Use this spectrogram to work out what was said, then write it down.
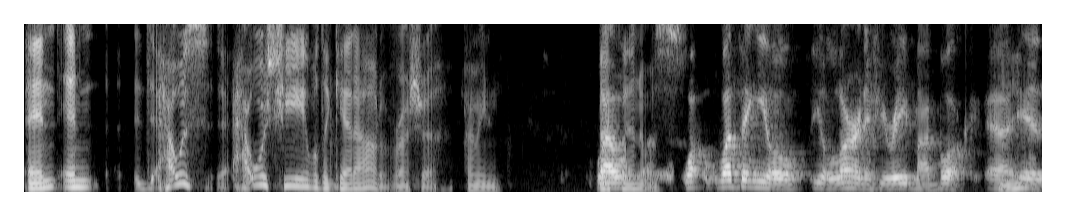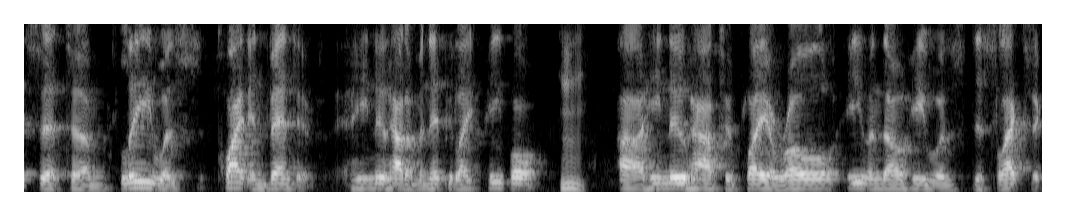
And and how was how was she able to get out of Russia? I mean, well, was... one thing you'll you'll learn if you read my book uh, mm-hmm. is that um, Lee was quite inventive. He knew how to manipulate people. Mm. Uh, he knew how to play a role, even though he was dyslexic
